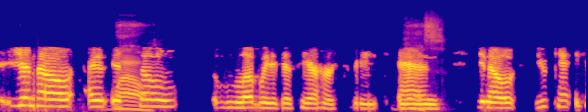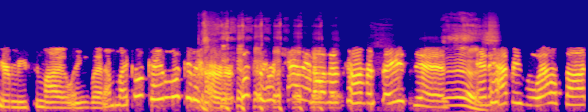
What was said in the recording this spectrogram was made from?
You know, it, it's so lovely to just hear her speak. And, Yes. you know, you can't hear me smiling, but I'm like, okay, look at her. look at her carrying on this conversation Yes. and having well thought,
